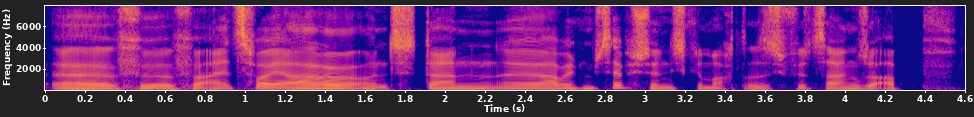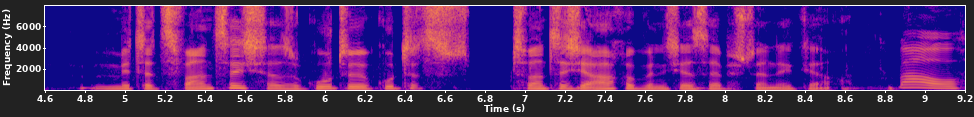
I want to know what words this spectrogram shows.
äh, für, für ein, zwei Jahre und dann äh, habe ich mich selbstständig gemacht. Also ich würde sagen, so ab Mitte 20, also gute, gute 20 Jahre bin ich ja selbstständig, ja. Wow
